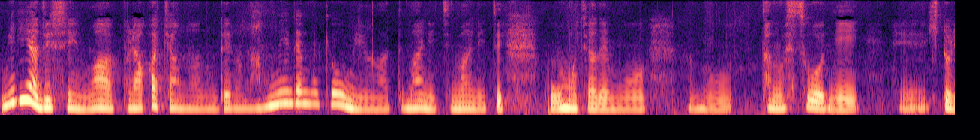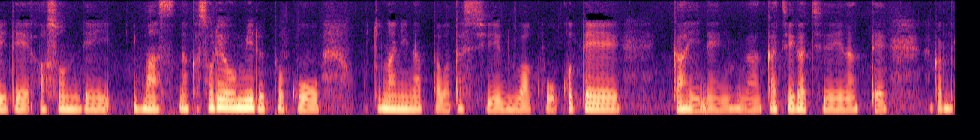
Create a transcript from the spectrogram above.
うミリア自身はやっぱり赤ちゃんなので何にでも興味があって毎日毎日こうおもちゃでもあの楽しそうに、えー、一人で遊んでいます。なんかそれを見るとこう大人になった私はこう固定概念がガチガチになってなんか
